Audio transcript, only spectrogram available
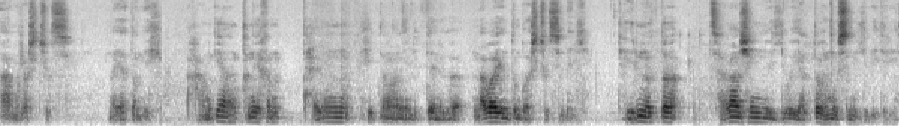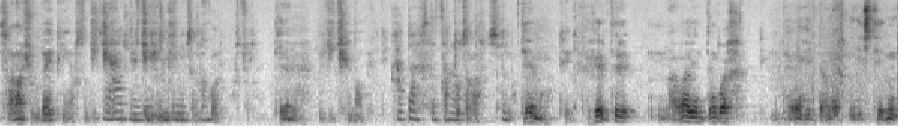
амар орчуулсан. 80-аад оны их хамгийн анхных нь 50 хэдэн оны мэдээ нэг наваын дүнг орчуулсан юм байна лээ. Тэр нь одоо цагаан шин илүү ядуу хүмүүс нь илүү би тэрийг Цагаан шүн байдгийн явсан жижиг жижиг юм санахгүй орчуулга. Тийм Жижиг ном байд. Хадаа австаа Хатуу цагаан. цагаан авчихсан. тийм үү. Тэгэхээр тэр наваын дүнг байх 50 хэдэн оны гэж тэр нь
